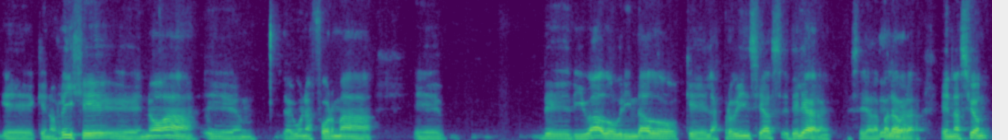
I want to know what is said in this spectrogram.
eh, que nos rige eh, no ha eh, de alguna forma derivado, brindado que las provincias delegaran, sería la palabra, en nación,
